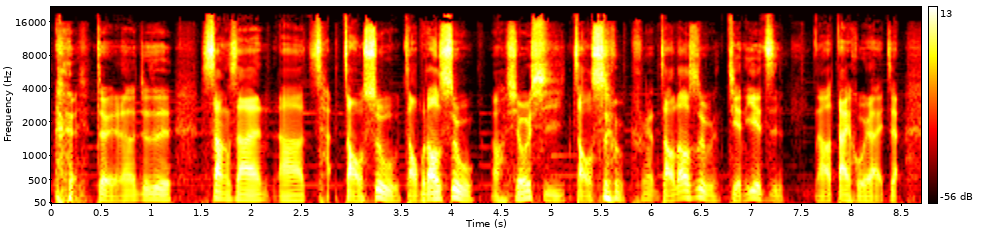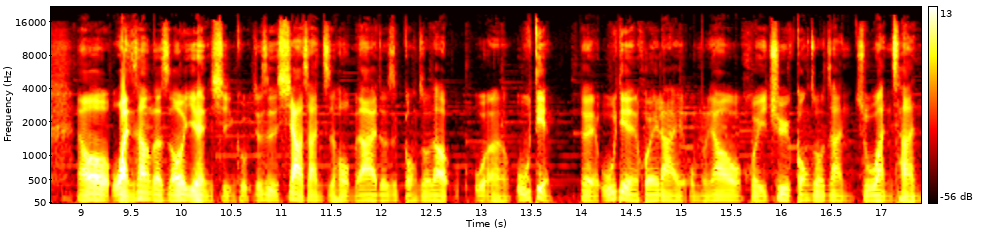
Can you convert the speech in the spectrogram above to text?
对，然后就是上山啊，找树找不到树啊，休息找树 找到树捡叶子，然后带回来这样，然后晚上的时候也很辛苦，就是下山之后，我们大概都是工作到五呃五点，对，五点回来，我们要回去工作站煮晚餐，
